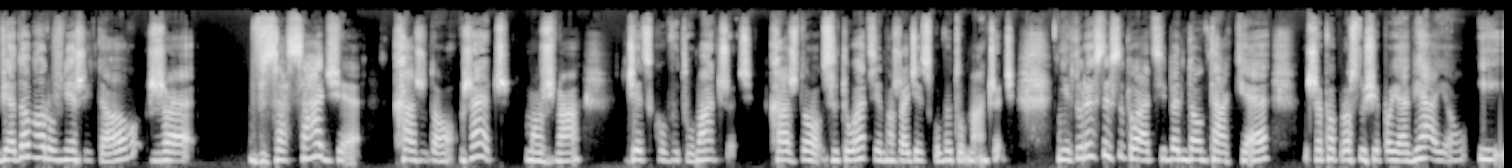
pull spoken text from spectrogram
wiadomo również i to, że w zasadzie każdą rzecz można dziecku wytłumaczyć. Każdą sytuację można dziecku wytłumaczyć. Niektóre z tych sytuacji będą takie, że po prostu się pojawiają i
